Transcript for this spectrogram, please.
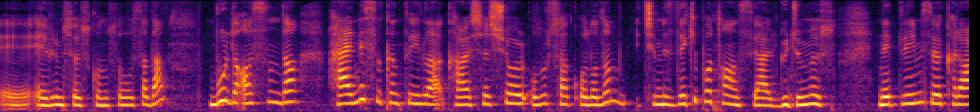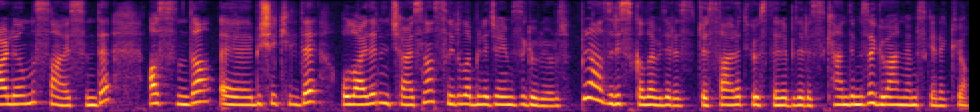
e, evrim söz konusu olsa da Burada aslında her ne sıkıntıyla karşılaşıyor olursak olalım içimizdeki potansiyel gücümüz, netliğimiz ve kararlılığımız sayesinde aslında e, bir şekilde olayların içerisinden sıyrılabileceğimizi görüyoruz. Biraz risk alabiliriz, cesaret gösterebiliriz, kendimize güvenmemiz gerekiyor.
